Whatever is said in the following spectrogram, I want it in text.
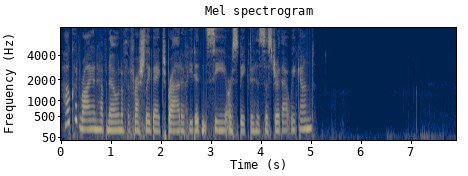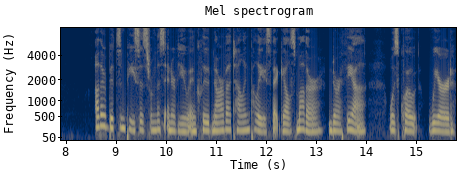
How could Ryan have known of the freshly baked bread if he didn't see or speak to his sister that weekend? Other bits and pieces from this interview include Narva telling police that Gail's mother, Dorothea, was, quote, weird.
